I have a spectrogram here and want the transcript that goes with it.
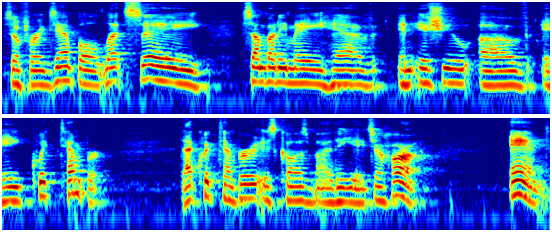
So, for example, let's say somebody may have an issue of a quick temper that quick temper is caused by the Yetzer Hara. And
